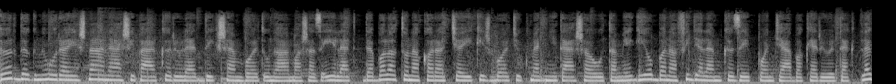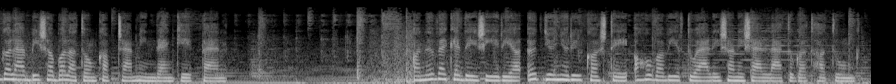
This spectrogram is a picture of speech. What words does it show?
Ördög Nóra és Nánási Pál körül eddig sem volt unalmas az élet, de Balaton akaratjai kisboltjuk megnyitása óta még jobban a figyelem középpontjába kerültek, legalábbis a Balaton kapcsán mindenképpen. A növekedés írja, öt gyönyörű kastély, ahova virtuálisan is ellátogathatunk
